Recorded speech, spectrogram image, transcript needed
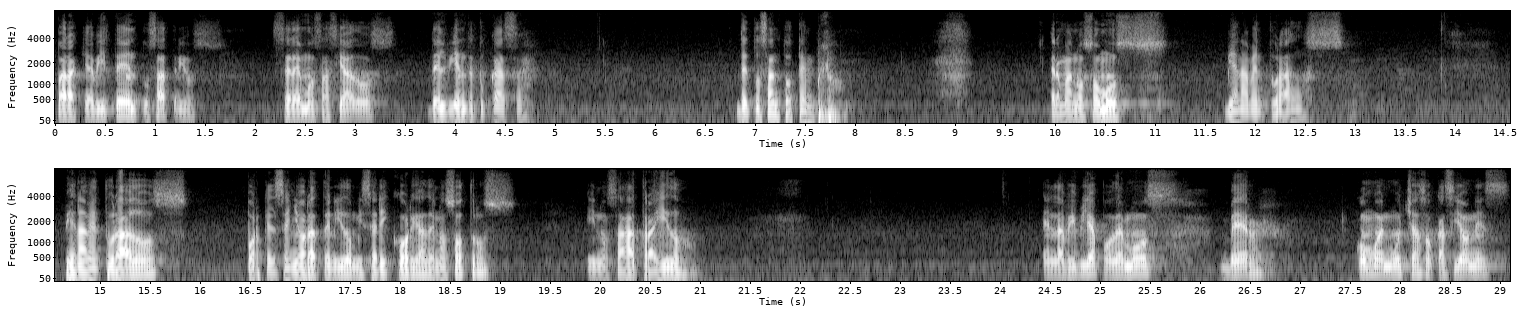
para que habite en tus atrios, seremos saciados del bien de tu casa, de tu santo templo. Hermanos, somos bienaventurados. Bienaventurados porque el Señor ha tenido misericordia de nosotros y nos ha atraído. En la Biblia podemos ver cómo en muchas ocasiones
